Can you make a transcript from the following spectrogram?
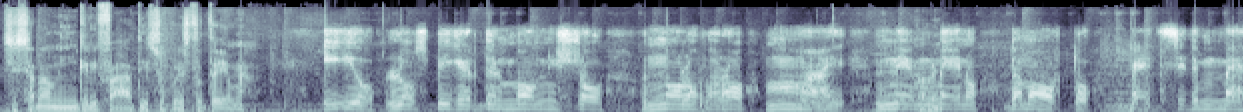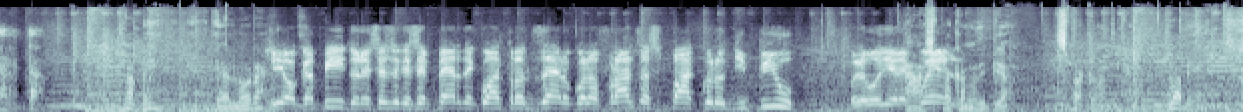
si saranno ingrifati su questo tema. Io, lo speaker del morning show, non lo farò mai, nemmeno da morto. Pezzi di merda. Vabbè, e allora? Sì, ho capito, nel senso che se perde 4-0 con la Francia spaccano di più. Volevo dire Ah, quello. spaccano di più. Spaccano di più. Va bene.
